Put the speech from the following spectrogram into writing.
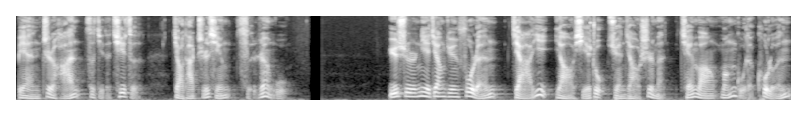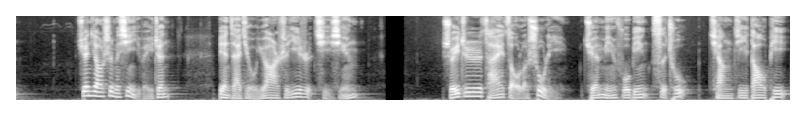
便致函自己的妻子，叫他执行此任务。于是聂将军夫人假意要协助宣教士们前往蒙古的库伦，宣教士们信以为真，便在九月二十一日起行。谁知才走了数里，全民伏兵四出，枪击刀劈。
